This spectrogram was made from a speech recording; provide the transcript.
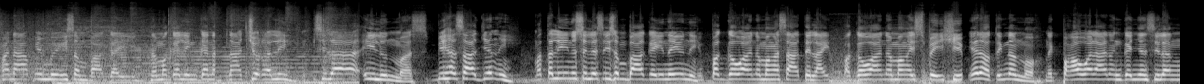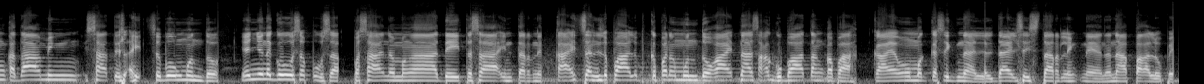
hanapin mo yung isang bagay na magaling ka na naturally. Sila Elon Musk, bihasa dyan eh. Matalino sila sa isang bagay na yun eh. Paggawa ng mga satellite, paggawa ng mga spaceship. Yan o, tingnan mo. Nagpakawala ng ganyan silang kadaming satellite sa buong mundo. Yan yung nag-uusap-usap. Pasahan ng mga data sa internet. Kahit saan lupalop ka pa ng mundo, kahit nasa kagubatan ka pa, kaya mo magkasignal dahil sa Starlink na yan na napakalupit.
